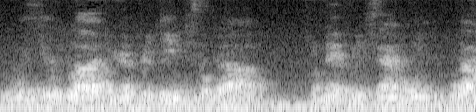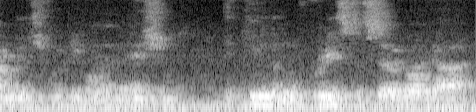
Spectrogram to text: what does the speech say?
With your blood you have redeemed for God from every family, language, people, and nation, the kingdom of priests to serve our God.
